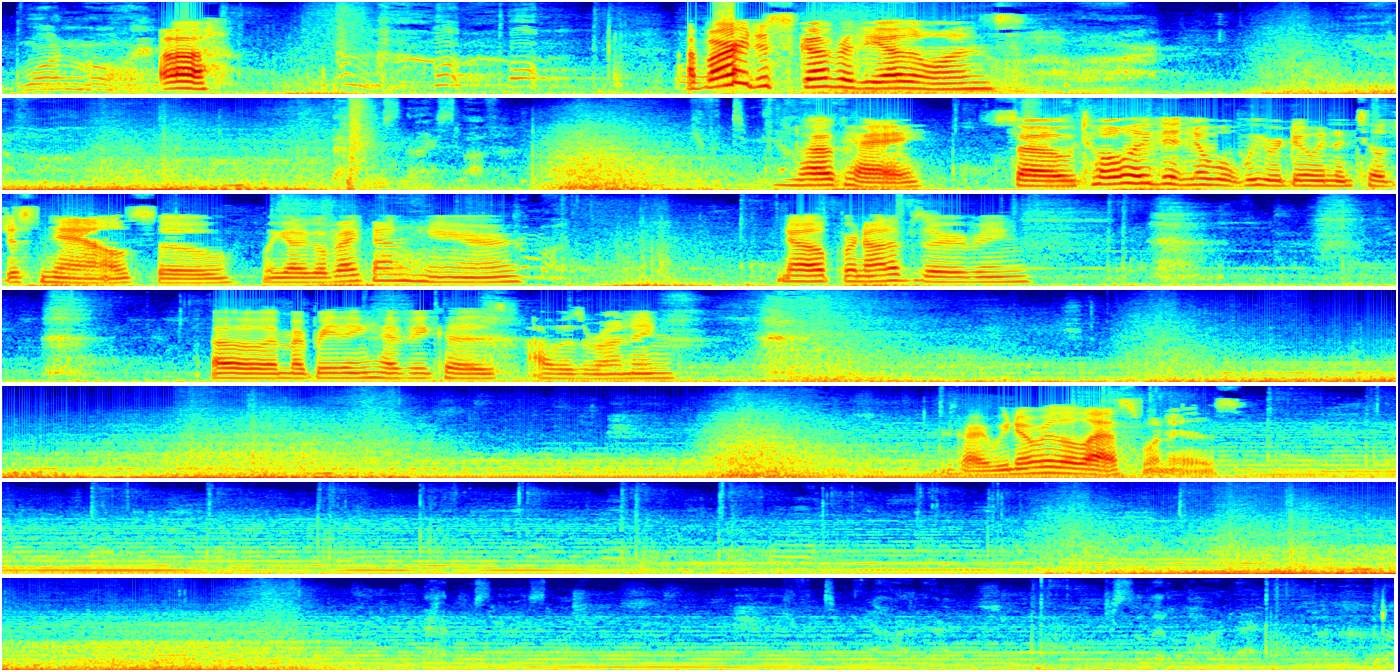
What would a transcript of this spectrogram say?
one more. Ugh. I've already discovered the other ones. Beautiful. That was nice, love. Give it to me. Okay. So, totally didn't know what we were doing until just now, so we gotta go back down here. Nope, we're not observing. Oh, am I breathing heavy because I was running? Okay, we know where the last one is.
